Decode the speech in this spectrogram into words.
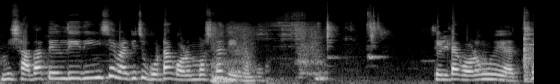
আমি সাদা তেল দিয়ে দিয়েছি এবার কিছু গোটা গরম মশলা দিয়ে নেব। তেলটা গরম হয়ে যাচ্ছে।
